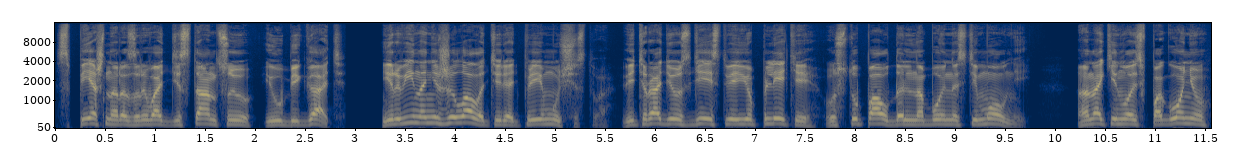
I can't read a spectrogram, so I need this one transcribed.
спешно разрывать дистанцию и убегать. Ирвина не желала терять преимущество, ведь радиус действия ее плети уступал дальнобойности молний. Она кинулась в погоню,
